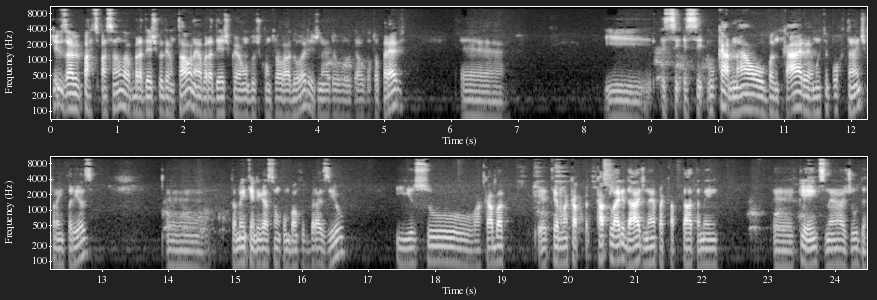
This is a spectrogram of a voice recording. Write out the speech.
Que eles abrem participação da Bradesco Dental, né? A Bradesco é um dos controladores, né, do da Odontoprev. É, e esse, esse, o canal bancário é muito importante para a empresa. É, também tem ligação com o Banco do Brasil e isso acaba é, tendo uma capilaridade, né, para captar também é, clientes, né, ajuda.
